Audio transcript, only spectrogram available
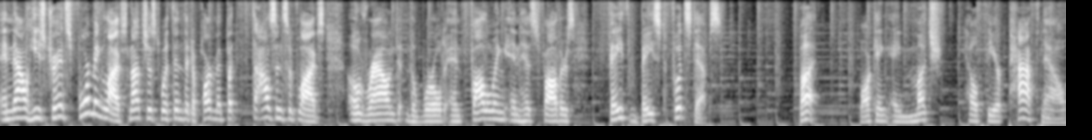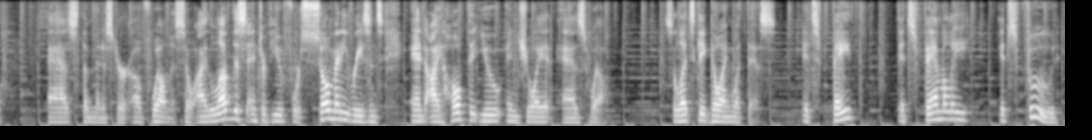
And now he's transforming lives, not just within the department, but thousands of lives around the world and following in his father's faith based footsteps. But walking a much healthier path now as the Minister of Wellness. So I love this interview for so many reasons, and I hope that you enjoy it as well. So let's get going with this. It's faith, it's family, it's food,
